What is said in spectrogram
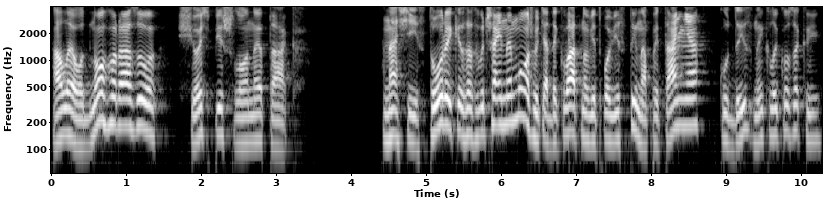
Але одного разу щось пішло не так. Наші історики зазвичай не можуть адекватно відповісти на питання, куди зникли козаки.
